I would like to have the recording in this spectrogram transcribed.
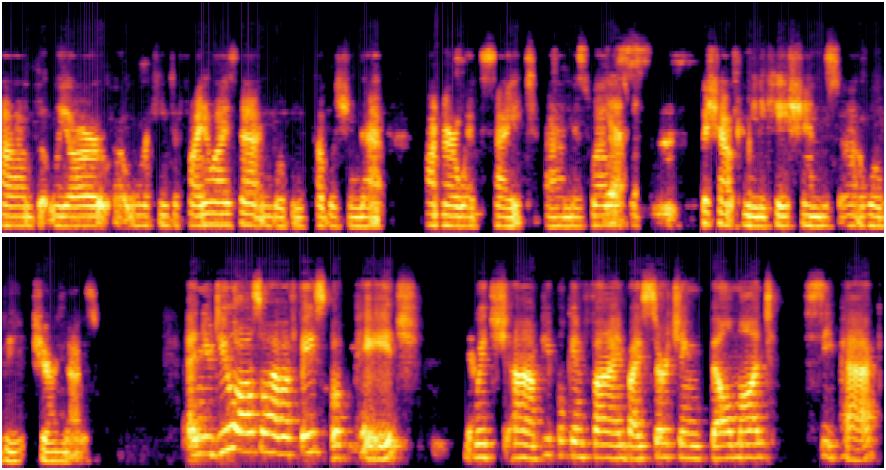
um, but we are uh, working to finalize that and we'll be publishing that on our website um, as well yes. as push out communications. Uh, we'll be sharing that as well. And you do also have a Facebook page, yes. which uh, people can find by searching Belmont SEPAC.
